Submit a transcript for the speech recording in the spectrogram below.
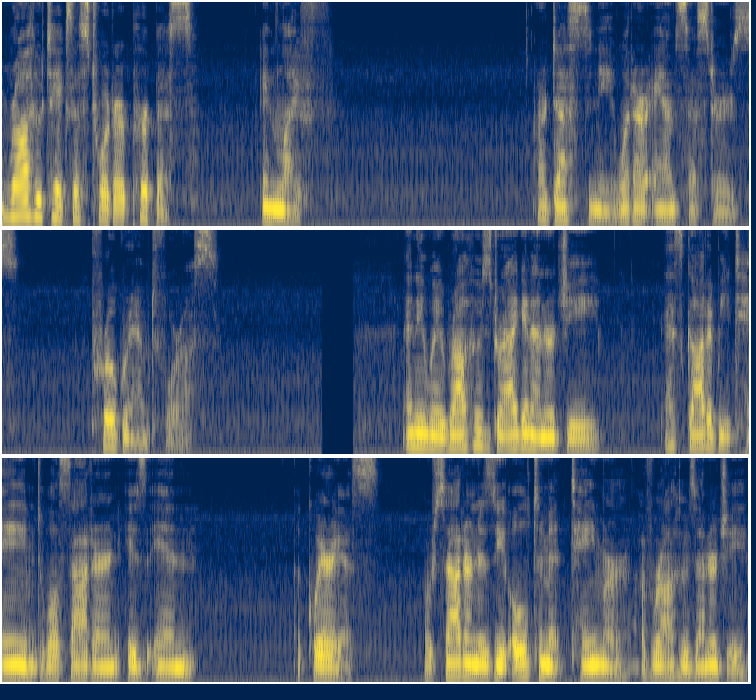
Rahu takes us toward our purpose in life our destiny, what our ancestors programmed for us. Anyway, Rahu's dragon energy has got to be tamed while Saturn is in Aquarius, or Saturn is the ultimate tamer of Rahu's energy.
